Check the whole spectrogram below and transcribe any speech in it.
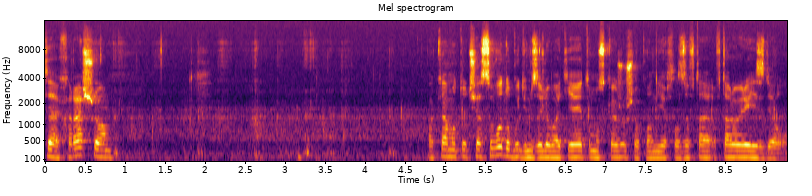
Так, хорошо. Пока мы тут сейчас воду будем заливать, я этому скажу, чтобы он ехал за второй рейс сделал.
